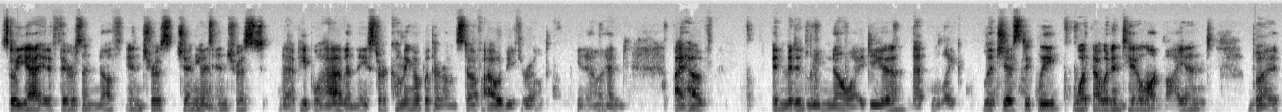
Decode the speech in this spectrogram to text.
So, yeah, if there's enough interest, genuine interest that people have and they start coming up with their own stuff, I would be thrilled, you know. And I have admittedly no idea that like logistically what that would entail on my end but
